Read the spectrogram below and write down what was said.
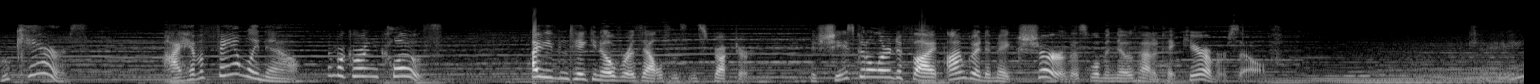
who cares? I have a family now, and we're growing close. I've even taken over as Allison's instructor. If she's going to learn to fight, I'm going to make sure this woman knows how to take care of herself. Okay.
